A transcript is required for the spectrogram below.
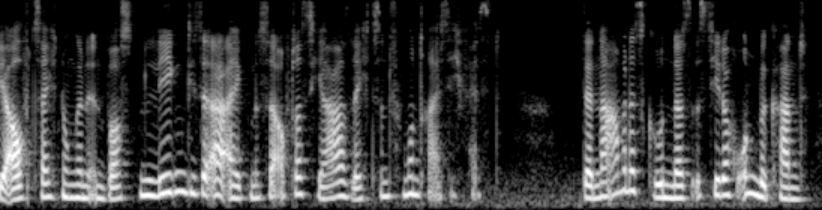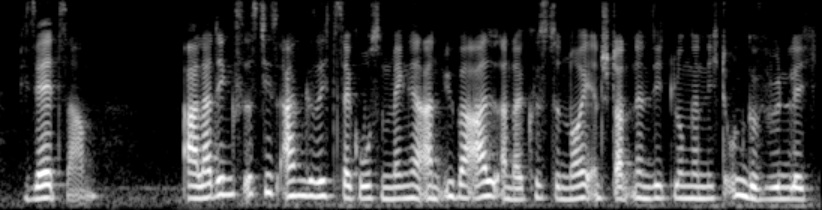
Die Aufzeichnungen in Boston legen diese Ereignisse auf das Jahr 1635 fest. Der Name des Gründers ist jedoch unbekannt, wie seltsam. Allerdings ist dies angesichts der großen Menge an überall an der Küste neu entstandenen Siedlungen nicht ungewöhnlich.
